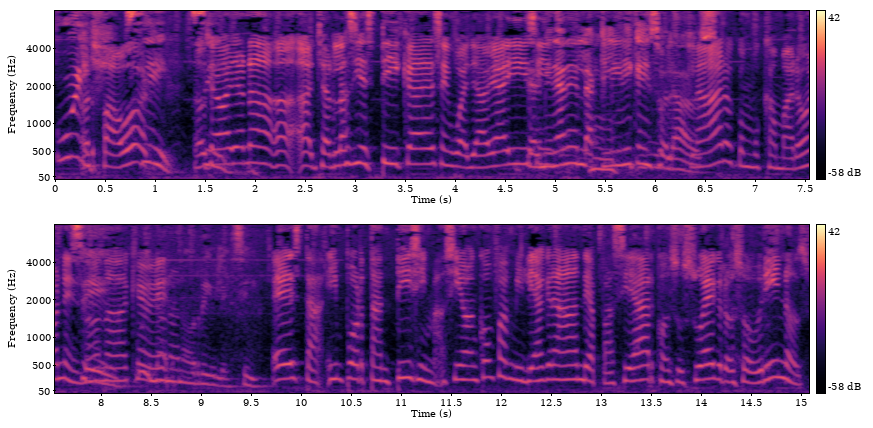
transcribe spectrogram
Uy, Por favor. sí, no sí. se vayan a, a- a echar la siestica de desenguayabe ahí. Terminan sin- en la clínica insolados. Claro, como camarones, Sí. no nada que Uy, ver. No, no, no, horrible, sí. Esta, importantísima. Si van con familia grande a pasear, con sus suegros, sobrinos,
